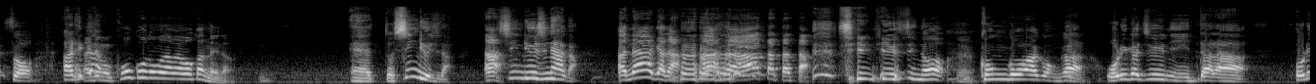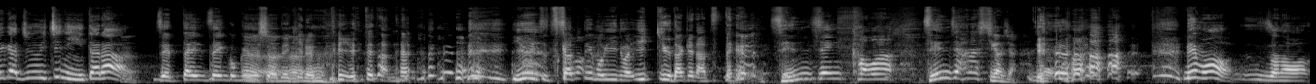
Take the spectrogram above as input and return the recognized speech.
るそう。あれがあでも高校の名前わかんないな。えーっと新龍寺だ。あ。新龍寺ナーガあナーガだ。あああったあったあった。新龍寺の金剛アゴンが、俺が10人いたら俺が11人いたら、絶対全国優勝できるって言ってたんだよ唯一使ってもいいのは1球だけだっつって。全然変わ全然話違うじゃん。でもその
